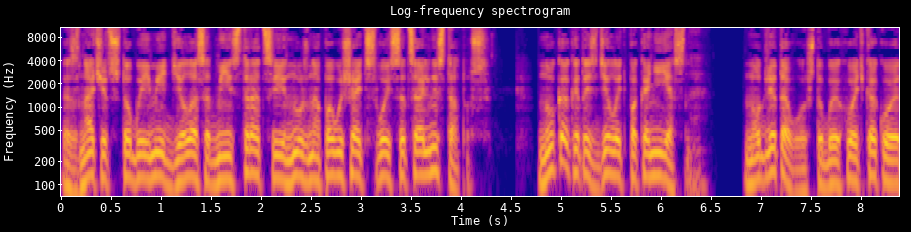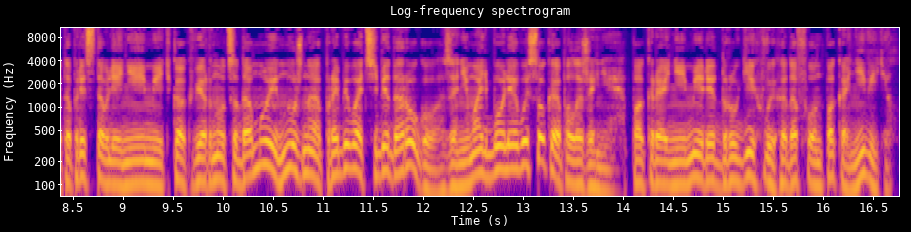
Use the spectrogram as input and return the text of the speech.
Значит, чтобы иметь дела с администрацией, нужно повышать свой социальный статус. Но как это сделать, пока не ясно. Но для того, чтобы хоть какое-то представление иметь, как вернуться домой, нужно пробивать себе дорогу, занимать более высокое положение. По крайней мере, других выходов он пока не видел.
